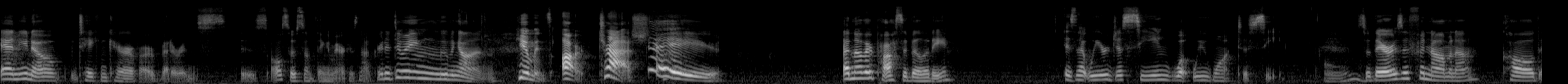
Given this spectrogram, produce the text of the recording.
And you know, taking care of our veterans is also something America's not great at doing. Moving on. Humans are trash. Hey! Another possibility is that we are just seeing what we want to see. Oh. So there is a phenomena called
